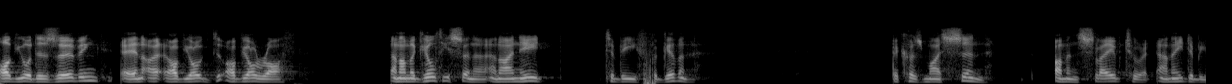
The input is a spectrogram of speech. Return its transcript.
of your deserving and uh, of your, of your wrath. And I'm a guilty sinner, and I need to be forgiven. Because my sin, I'm enslaved to it. I need to be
